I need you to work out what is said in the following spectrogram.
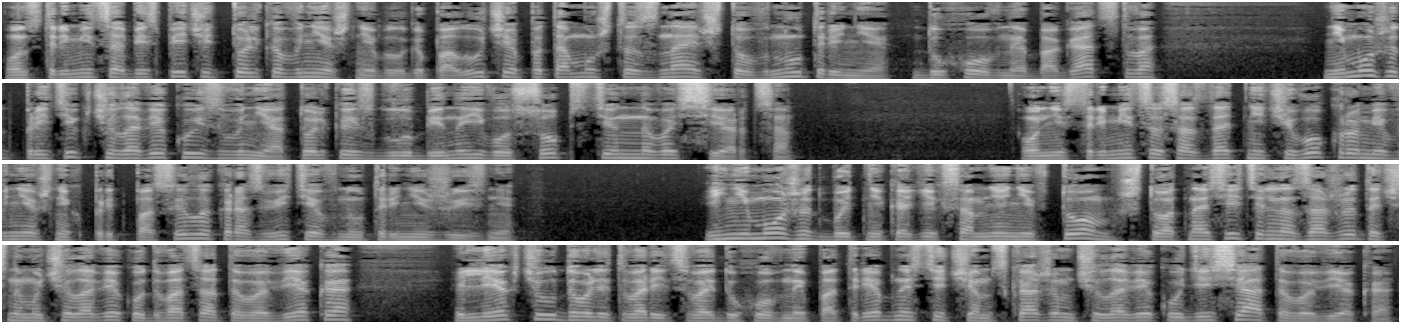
Он стремится обеспечить только внешнее благополучие, потому что знает, что внутреннее духовное богатство не может прийти к человеку извне, а только из глубины его собственного сердца – он не стремится создать ничего, кроме внешних предпосылок развития внутренней жизни. И не может быть никаких сомнений в том, что относительно зажиточному человеку XX века легче удовлетворить свои духовные потребности, чем, скажем, человеку X века,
